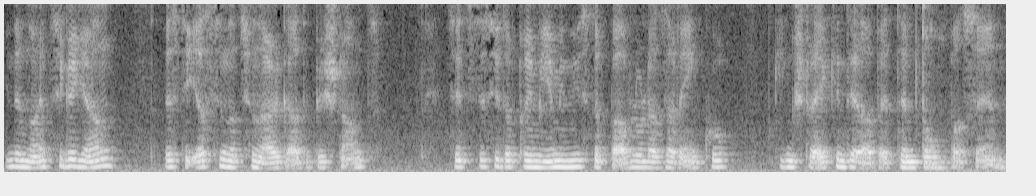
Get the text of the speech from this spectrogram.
In den 90er Jahren, als die erste Nationalgarde bestand, setzte sie der Premierminister Pavlo Lazarenko gegen streikende Arbeiter im Donbass ein.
